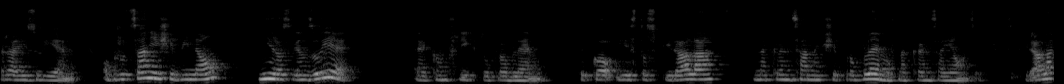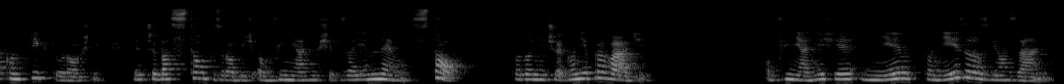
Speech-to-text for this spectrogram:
realizujemy. Obrzucanie się winą nie rozwiązuje e, konfliktu, problemu, tylko jest to spirala nakręcanych się problemów, nakręcających. Spirala konfliktu rośnie, więc trzeba stop zrobić obwinianiu się wzajemnemu. Stop! To do niczego nie prowadzi. Obwinianie się nie, to nie jest rozwiązanie.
